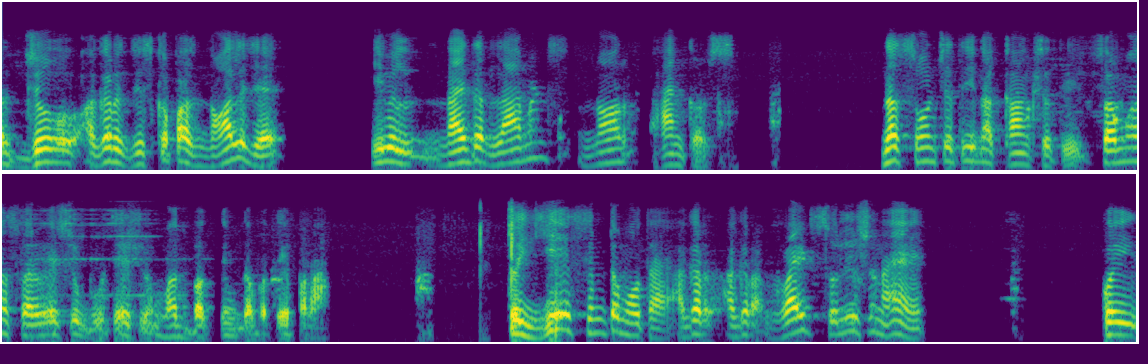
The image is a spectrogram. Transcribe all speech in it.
जो अगर जिसके पास नॉलेज है he will neither laments nor hankers न सोचती न कांक्षति सम सर्वेशु भूतेषु मद भक्ति दबते परा तो ये सिम्टम होता है, अगर अगर राइट सॉल्यूशन है, कोई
